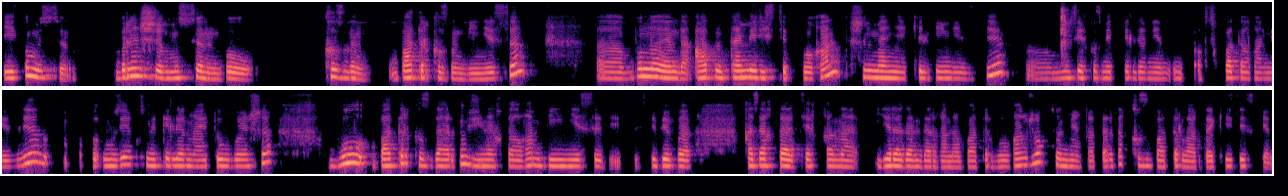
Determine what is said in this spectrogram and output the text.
Екі мүсін. Бірінші мүсін бұл қыздың батыр қыздың бейнесі бұны енді атын томирис деп қойған. Шын мәніне келген кезде музей қызметкерлерінен сұхбат алған кезде музей қызметкерлерінің айтуы бойынша бұл батыр қыздардың жинақталған бейнесі дейді. Себебі қазақта тек қана ер адамдар ғана батыр болған жоқ сонымен қатар да қыз батырлар да кездескен.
